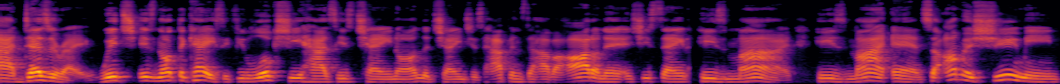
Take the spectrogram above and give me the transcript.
at Desiree, which is not the case. If you look, she has his chain on. The chain just happens to have a heart on it, and she's saying, He's mine. He's my aunt. So I'm assuming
